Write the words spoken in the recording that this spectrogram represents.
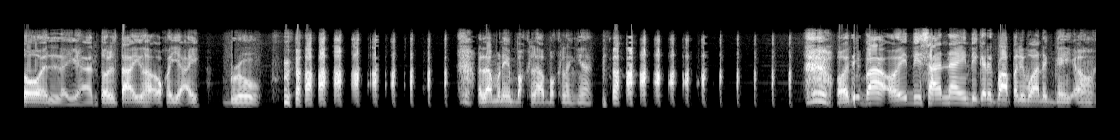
tol, ayan, tol tayo ha, o kaya ay, bro. Alam mo na yung baklabak lang yan. o, di ba? O, hindi sana, hindi ka nagpapaliwanag ngayon.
